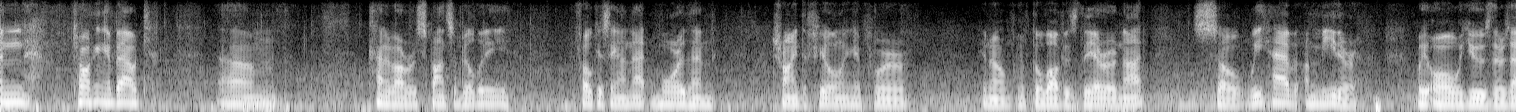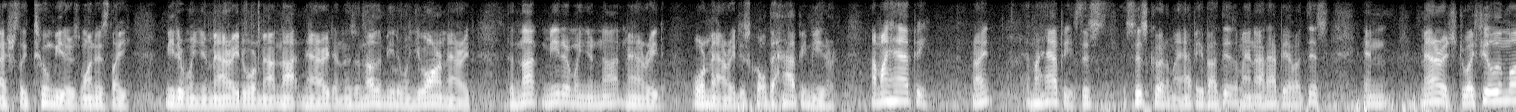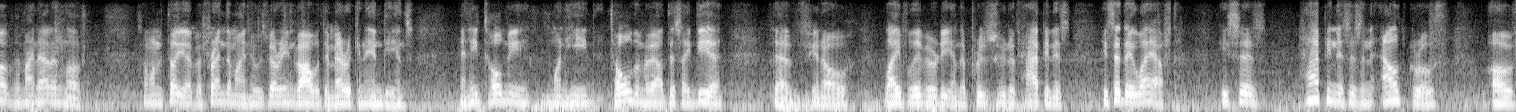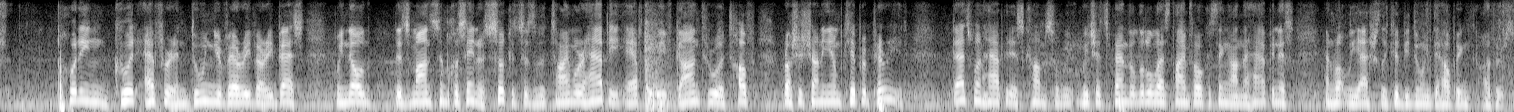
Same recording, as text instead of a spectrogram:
and talking about um, kind of our responsibility, focusing on that more than trying to feeling if we're, you know, if the love is there or not. So we have a meter we all use. There's actually two meters. One is like meter when you're married or not married, and there's another meter when you are married. The not meter when you're not married or married is called the happy meter. Am I happy? Right? Am I happy? Is this is this good? Am I happy about this? Am I not happy about this? In marriage, do I feel in love? Am I not in love? So I want to tell you, I have a friend of mine who's very involved with American Indians, and he told me when he told them about this idea that you know life, liberty, and the pursuit of happiness, he said they laughed. He says happiness is an outgrowth of putting good effort and doing your very, very best. We know the Zman Simchasenu, Sukkot is the time we're happy after we've gone through a tough Rosh Hashanah Yom Kippur period. That's when happiness comes. So we, we should spend a little less time focusing on the happiness and what we actually could be doing to helping others.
